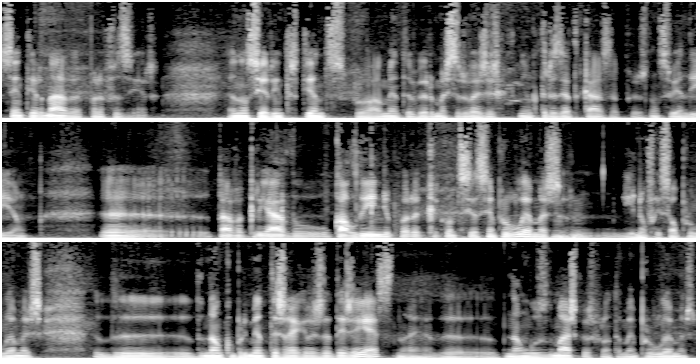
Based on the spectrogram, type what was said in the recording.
sem ter nada para fazer, a não ser entretendo-se provavelmente a ver umas cervejas que tinham que trazer de casa, pois não se vendiam, Uh, estava criado o caldinho para que acontecessem problemas. Uhum. E não foi só problemas de, de, não cumprimento das regras da DGS, não é? de, de não uso de máscaras, foram também problemas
